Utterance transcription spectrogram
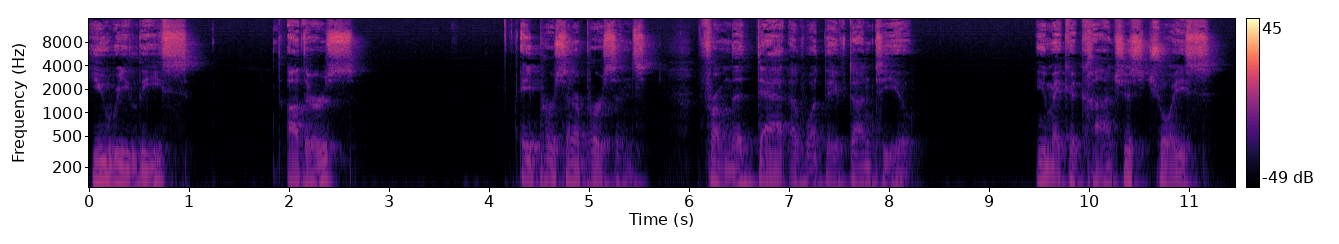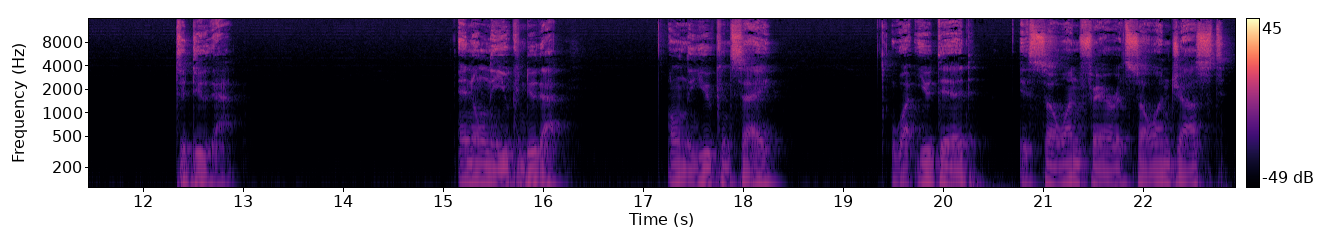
You release others, a person or persons, from the debt of what they've done to you. You make a conscious choice to do that. And only you can do that. Only you can say, what you did is so unfair, it's so unjust,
